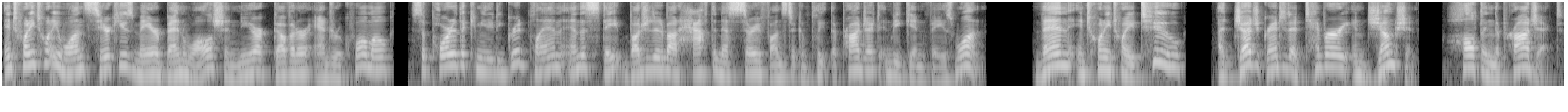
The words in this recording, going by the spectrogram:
In 2021, Syracuse Mayor Ben Walsh and New York Governor Andrew Cuomo supported the community grid plan, and the state budgeted about half the necessary funds to complete the project and begin phase one. Then, in 2022, a judge granted a temporary injunction halting the project.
